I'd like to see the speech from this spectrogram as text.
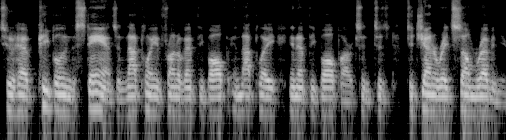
to have people in the stands and not play in front of empty ball and not play in empty ballparks and to to generate some revenue.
